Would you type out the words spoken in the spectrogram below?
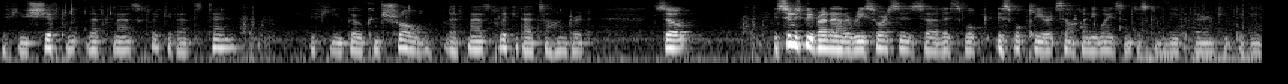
If you shift left mouse click, it adds 10. If you go control left mouse click, it adds 100. So as soon as we run out of resources, uh, this, will, this will clear itself anyway, so I'm just going to leave it there and keep digging.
